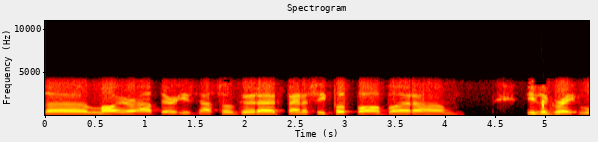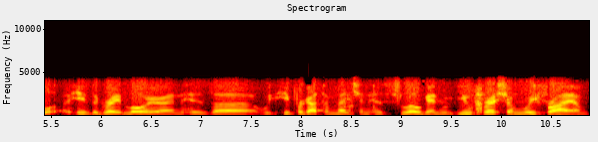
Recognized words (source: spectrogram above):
uh, lawyer out there. He's not so good at fantasy football, but um, he's a great he's a great lawyer, and his uh, he forgot to mention his slogan: "You frish them, we fry them."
